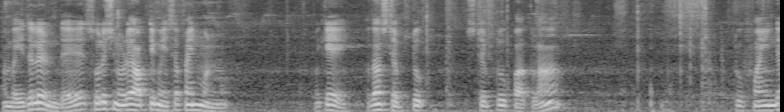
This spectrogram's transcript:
நம்ம இதிலேருந்து சொல்யூஷனுடைய ஆப்டிமைஸை ஃபைன் பண்ணணும். ஓகே அதான் ஸ்டெப் டூ ஸ்டெப் டூ பார்க்கலாம். To find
